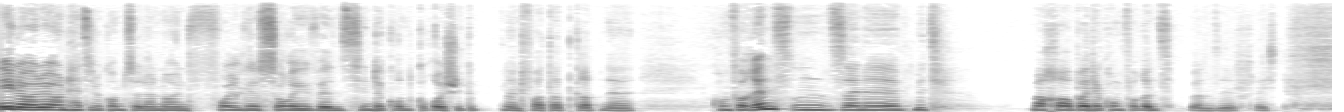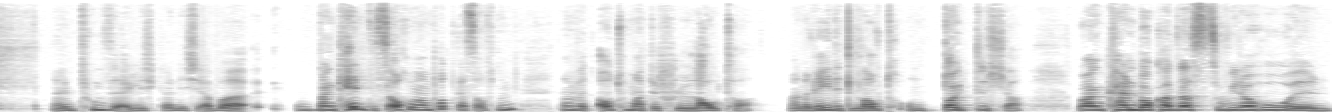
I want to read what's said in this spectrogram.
Hey Leute und herzlich willkommen zu einer neuen Folge. Sorry, wenn es Hintergrundgeräusche gibt. Mein Vater hat gerade eine Konferenz und seine Mitmacher bei der Konferenz hören sehr schlecht. Nein, tun sie eigentlich gar nicht, aber man kennt es, auch wenn man einen Podcast aufnimmt, man wird automatisch lauter. Man redet lauter und deutlicher. weil Man keinen Bock hat, das zu wiederholen.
